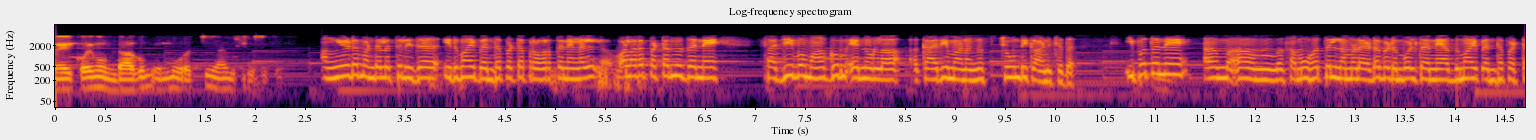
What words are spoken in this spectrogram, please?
മേൽക്കോയ്മ ഉണ്ടാകും എന്ന് ഉറച്ചു ഞാൻ വിശ്വസിക്കുന്നു. അങ്ങയുടെ മണ്ഡലത്തിൽ ഇത് ഇതുമായി ബന്ധപ്പെട്ട പ്രവർത്തനങ്ങൾ വളരെ പെട്ടെന്ന് തന്നെ സജീവമാകും എന്നുള്ള കാര്യമാണ് അങ്ങ് ചൂണ്ടിക്കാണിച്ചത്. ഇപ്പൊ തന്നെ സമൂഹത്തിൽ നമ്മൾ ഇടപെടുമ്പോൾ തന്നെ അതുമായി ബന്ധപ്പെട്ട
